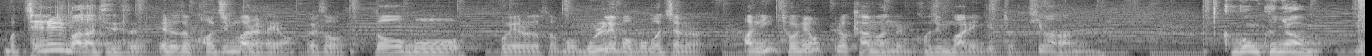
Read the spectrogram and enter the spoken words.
뭐 찔릴 만한 짓을 예를 들어 거짓말을 해요. 그래서 너뭐 뭐 예를 들어서 뭐 몰래 뭐 하면 아니 전혀? 이렇게 하면은 거짓말인 게 좀 티가 나는. 그건 그냥 네.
